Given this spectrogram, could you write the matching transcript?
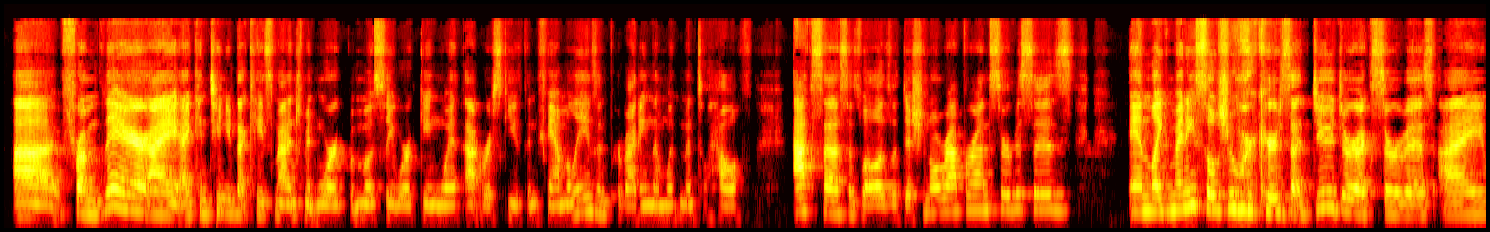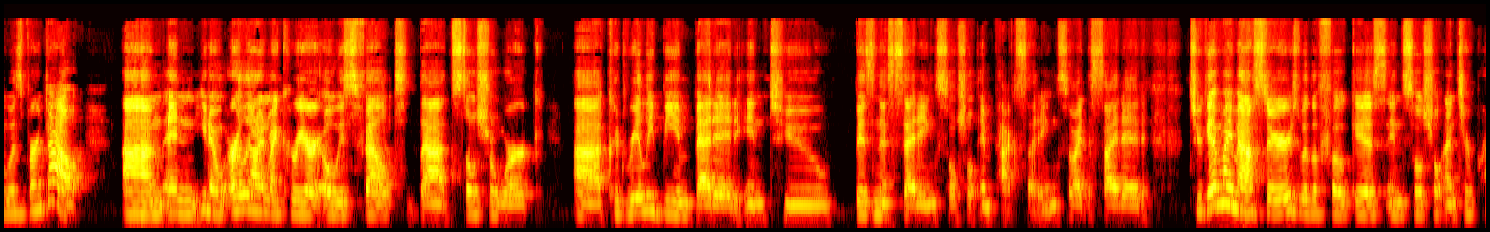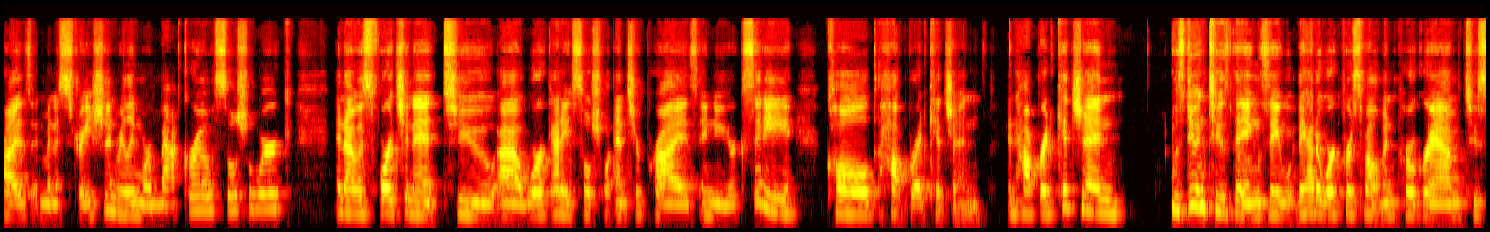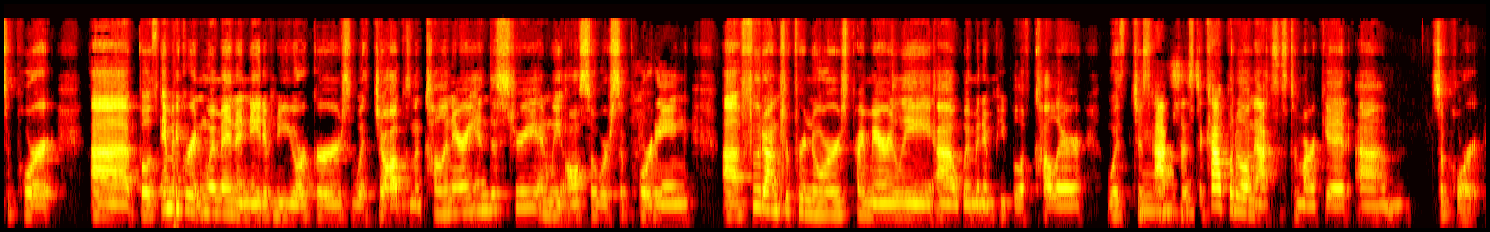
Uh, from there, I, I, continued that case management work, but mostly working with at risk youth and families and providing them with mental health access as well as additional wraparound services. And like many social workers that do direct service, I was burnt out. Um, and, you know, early on in my career, I always felt that social work uh, could really be embedded into business settings, social impact settings. So I decided to get my master's with a focus in social enterprise administration, really more macro social work. And I was fortunate to uh, work at a social enterprise in New York City called Hot Bread Kitchen. And Hot Bread Kitchen was doing two things. They, they had a workforce development program to support uh, both immigrant women and Native New Yorkers with jobs in the culinary industry. And we also were supporting uh, food entrepreneurs, primarily uh, women and people of color, with just mm-hmm. access to capital and access to market um, support.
